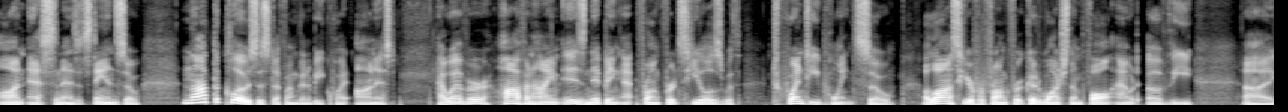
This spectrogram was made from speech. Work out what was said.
on Essen as it stands, so not the closest, if I'm going to be quite honest. However, Hoffenheim is nipping at Frankfurt's heels with 20 points, so a loss here for Frankfurt could watch them fall out of the uh,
